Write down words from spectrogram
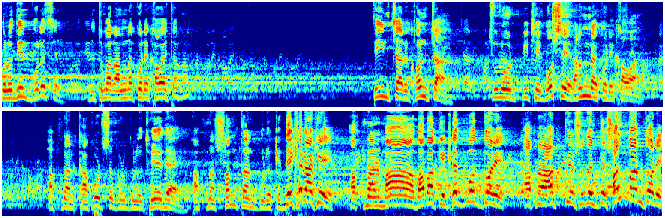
কোনোদিন বলেছে? যে তোমার রান্না করে খাওয়াইতে হবে। তিন চার ঘণ্টা চুলোর পিঠে বসে রান্না করে খাওয়ায়। আপনার কাপড় চোপড়গুলো ধুয়ে দেয়, আপনার সন্তানগুলোকে দেখে রাখে, আপনার মা বাবাকে খেদমত করে, আপনার আত্মীয় স্বজনকে সম্মান করে।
